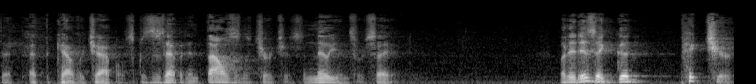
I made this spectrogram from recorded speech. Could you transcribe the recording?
that, at the Calvary Chapels, because this happened in thousands of churches and millions were saved. But it is a good picture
